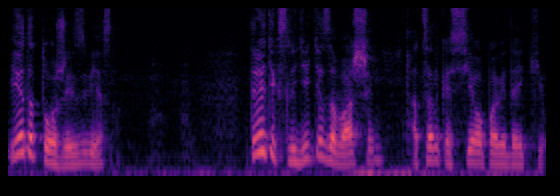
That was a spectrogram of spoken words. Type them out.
И это тоже известно. В-третьих, следите за вашей оценкой SEO по VidIQ.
